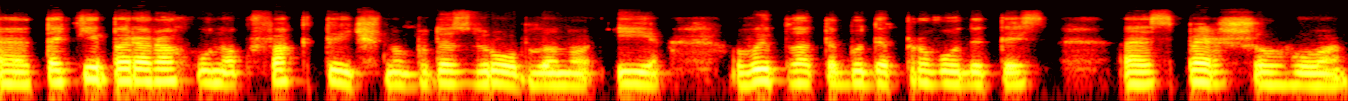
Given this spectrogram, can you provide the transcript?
Е, Такий перерахунок фактично буде зроблено і виплата буде проводитись е, з 1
